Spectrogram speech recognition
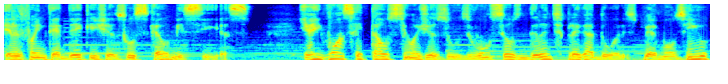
Eles vão entender que Jesus é o Messias. E aí vão aceitar o Senhor Jesus, vão ser os grandes pregadores. Meu irmãozinho,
